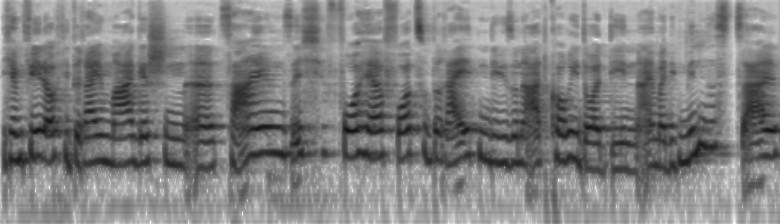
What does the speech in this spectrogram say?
Ich empfehle auch die drei magischen äh, Zahlen, sich vorher vorzubereiten, die wie so eine Art Korridor dienen. Einmal die Mindestzahl,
